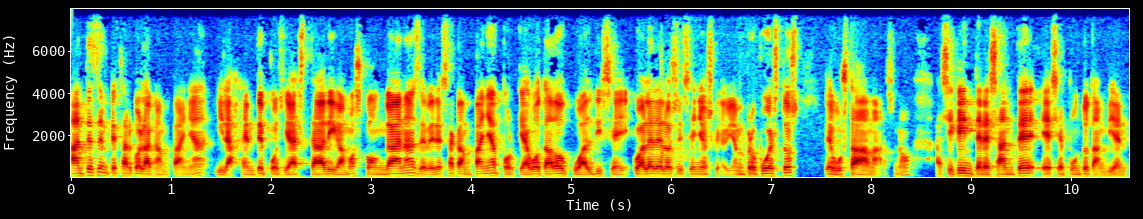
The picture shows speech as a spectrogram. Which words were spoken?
antes de empezar con la campaña y la gente pues ya está, digamos, con ganas de ver esa campaña porque ha votado cuál, cuál de los diseños que habían propuestos le gustaba más, ¿no? Así que interesante ese punto también.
